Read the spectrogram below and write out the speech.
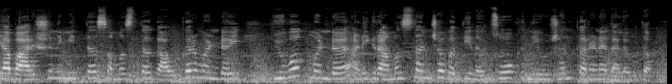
या बारशीनिमित्त समस्त गावकर मंडळी युवक मंडळ आणि ग्रामस्थांच्या वतीनं चोख नियोजन करण्यात आलं होतं.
